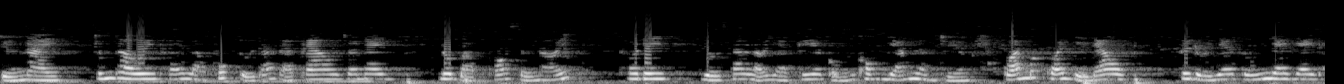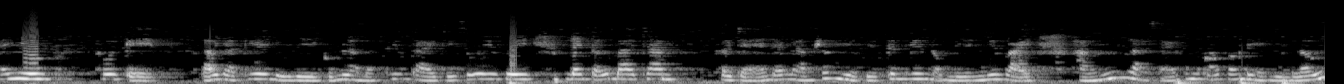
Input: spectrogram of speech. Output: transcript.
Chuyện này Chúng tôi thấy là phúc tuổi tác đã cao cho nên Nô bọc khó xử nói Thôi đi, dù sao lão già kia cũng không dám làm chuyện quá mức quá gì đâu. Tôi đùi gia tướng gia dây Thái Dương Thôi kệ, lão già kia dù gì cũng là một thiên tài chỉ số yêu quy lên tới 300 Thời trẻ đã làm rất nhiều việc kinh thiên động địa như vậy Hẳn là sẽ không có vấn đề gì lớn.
